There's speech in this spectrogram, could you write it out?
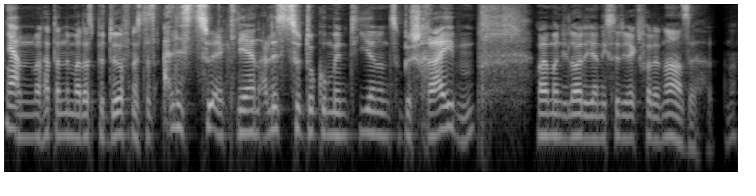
Ja. Und man hat dann immer das Bedürfnis, das alles zu erklären, alles zu dokumentieren und zu beschreiben, weil man die Leute ja nicht so direkt vor der Nase hat, ne?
